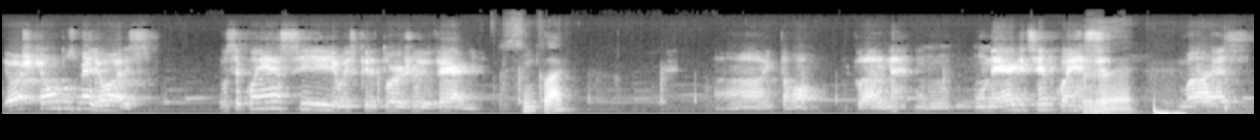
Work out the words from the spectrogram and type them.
eu acho que é um dos melhores. Você conhece o escritor Júlio Verne? Sim, claro. Ah, então, ó, claro, né? Um, um nerd sempre conhece. É. Mas,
